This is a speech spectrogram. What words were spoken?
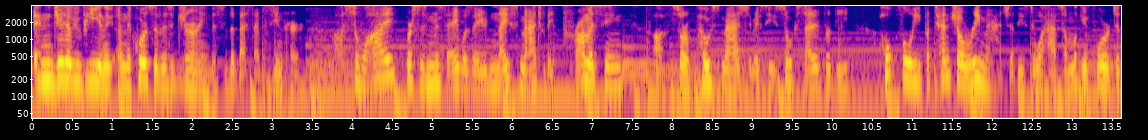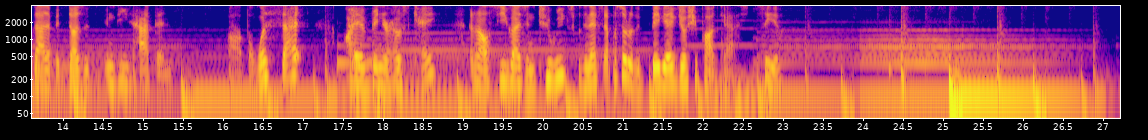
in JWP, in the, in the course of this journey, this is the best I've seen her. Uh, Sawai versus Miss A was a nice match with a promising uh, sort of post match. It makes me so excited for the hopefully potential rematch that these two will have. So I'm looking forward to that if it does indeed happen. Uh, but with that, I have been your host, Kay, and I'll see you guys in two weeks for the next episode of the Big Egg Joshi podcast. See ya.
